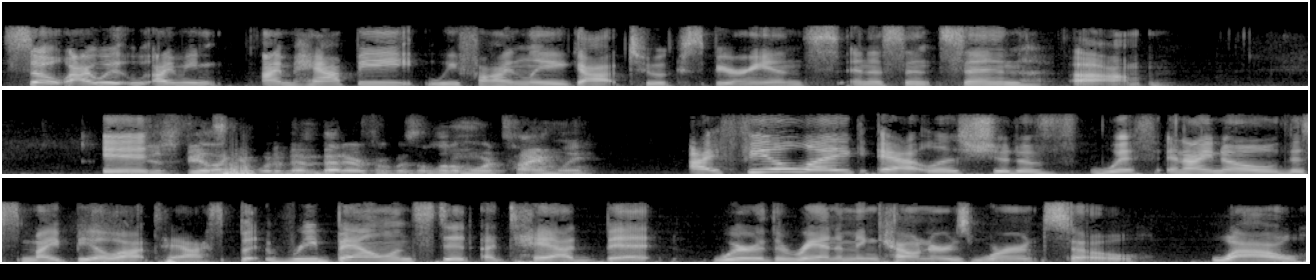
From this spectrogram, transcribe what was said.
so i would i mean i'm happy we finally got to experience innocent sin um I just feel like it would have been better if it was a little more timely. I feel like Atlus should have with and I know this might be a lot to ask, but rebalanced it a tad bit where the random encounters weren't so wow.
